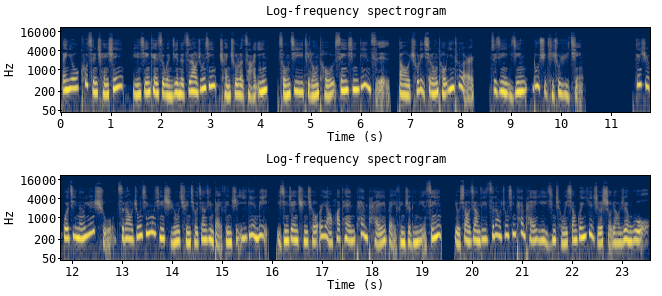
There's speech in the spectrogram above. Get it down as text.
担忧库存缠身。原先看似稳健的资料中心传出了杂音，从记忆体龙头三星电子到处理器龙头英特尔，最近已经陆续提出预警。根据国际能源署资料中心，目前使用全球将近百分之一电力，已经占全球二氧化碳碳排百分之零点三。有效降低资料中心碳排也已经成为相关业者首要任务。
